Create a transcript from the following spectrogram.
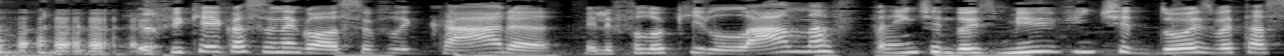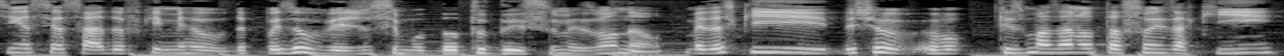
eu fiquei com esse negócio. Eu falei, cara, ele falou que lá na frente, em 2022, vai estar assim acessado. Eu fiquei, meu, depois eu vejo se mudou tudo isso mesmo ou não. Mas acho que, deixa eu, eu fiz umas anotações aqui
